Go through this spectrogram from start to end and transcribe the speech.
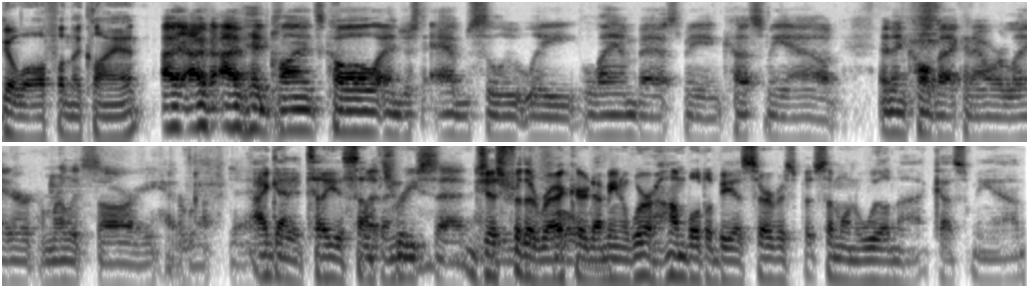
go off on the client I, I've, I've had clients call and just absolutely lambaste me and cuss me out, and then call back an hour later. I'm really sorry. Had a rough day. i got to tell you Let's something reset. just for the record i mean we're humble to be a service but someone will not cuss me out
